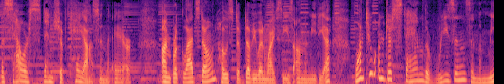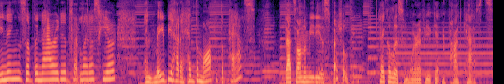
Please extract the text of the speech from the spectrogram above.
the sour stench of chaos in the air. I'm Brooke Gladstone, host of WNYC's On the Media. Want to understand the reasons and the meanings of the narratives that led us here, and maybe how to head them off at the pass? That's On the Media's specialty. Take a listen wherever you get your podcasts.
